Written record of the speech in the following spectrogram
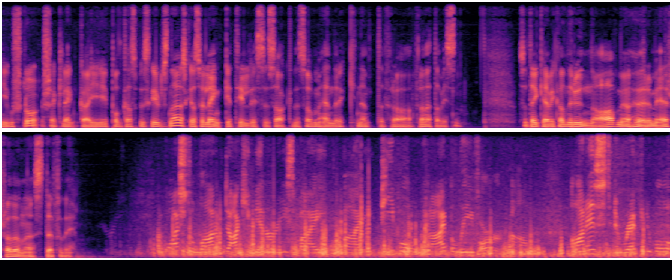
i Oslo. Sjekk lenka i podkastbeskrivelsen her. Skal jeg også lenke til disse sakene som Henrik nevnte fra, fra Nettavisen. Så tenker jeg vi kan runde av med å høre mer fra denne Stephanie. Watched a lot of documentaries by, by people that I believe are um, honest and reputable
